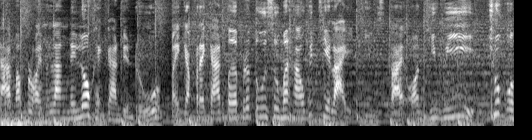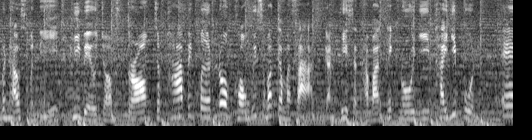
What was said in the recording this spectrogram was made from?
ลามาปล่อยพลังในโลกแห่งการเรียนรู้ ไปกับรายการเปิดประตูสู่มหาวิทยาลัยทีมสไตล์ออนทีวีช่วงโอเ n นเฮาส์วันนี้ พี่เบลจอมสตรองจะพาไปเปิดโลกของวิศวกรรมศาสตร์ กันที่สถาบันเทคโนโลยีไทยญี่ปุ่น เอ๊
